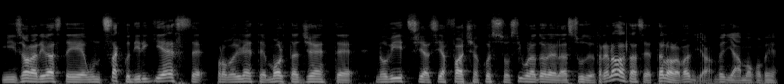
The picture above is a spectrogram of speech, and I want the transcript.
Mi sono arrivate un sacco di richieste, probabilmente molta gente novizia si affaccia a questo simulatore della Studio 397, allora vediamo come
